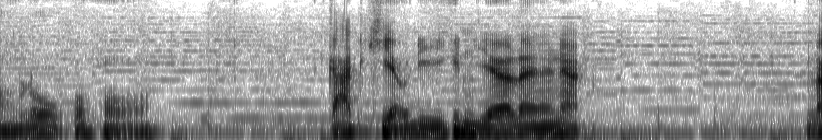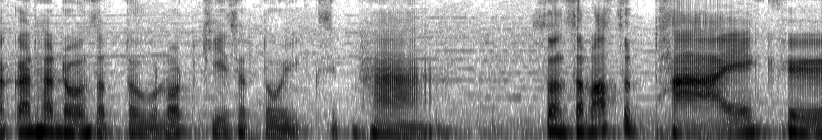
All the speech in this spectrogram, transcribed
2ลูก โอ้โห การ์ดเขียวดีขึ้นเยอะเลยนะเนี่ย แล้วก็ถ้าโดนศัตรูลดคีศัตรูอีก 15 ส่วนสล็อตสุดท้ายคือ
